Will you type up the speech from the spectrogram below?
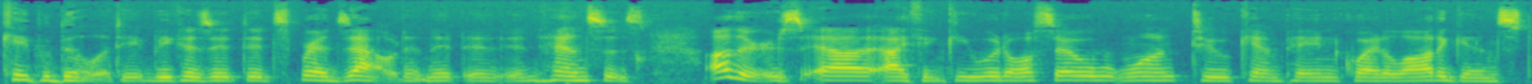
capability because it, it spreads out and it, it enhances others. Uh, I think you would also want to campaign quite a lot against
